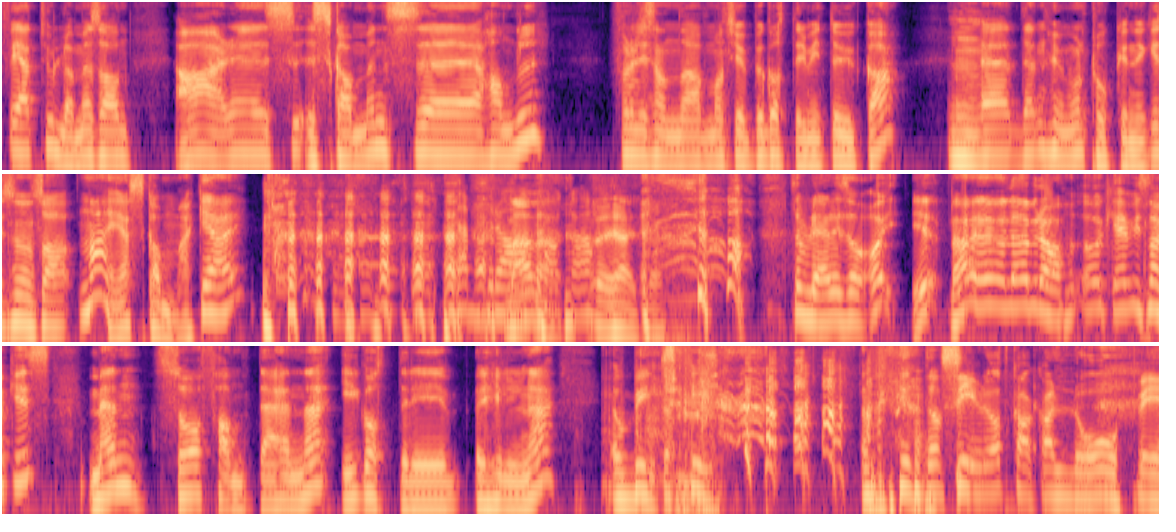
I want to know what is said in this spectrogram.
for jeg tulla med sånn Ja, er det skammens eh, handel? For liksom at man kjøper godteri midt i uka. Mm. Eh, den humoren tok hun ikke, så hun sa nei, jeg skammer meg ikke, jeg. Det er bra, Nei, nei, Kaka. det er. Så ble jeg litt sånn Oi, ja, nei, ja, det er bra. Ok, vi snakkes. Men så fant jeg henne i godterihyllene og begynte å fi... begynte å Sier du at kaka lå oppi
